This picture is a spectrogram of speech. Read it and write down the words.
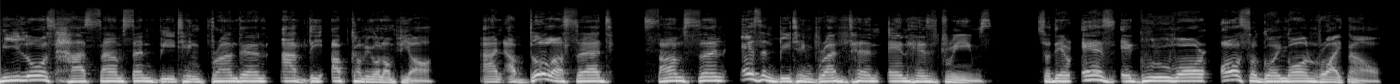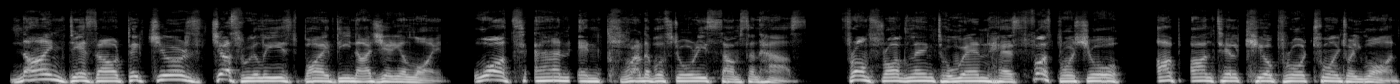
Milos has Samson beating Brandon at the upcoming Olympia. And Abdullah said Samson isn't beating Brandon in his dreams. So there is a guru war also going on right now. Nine days out pictures just released by the Nigerian Lion. What an incredible story Samson has. From struggling to win his first pro show up until KO Pro 2021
